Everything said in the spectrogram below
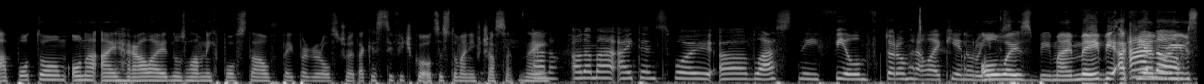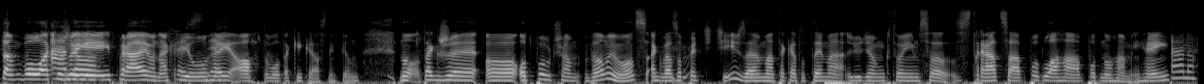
a potom ona aj hrala jednu z hlavných postav v Paper Girls, čo je také scifičko o cestovaní v čase. Hej. Áno, ona má aj ten svoj uh, vlastný film, v ktorom hrala aj Keanu Reeves. Always be my maybe a Keanu Áno. Reeves tam bol akože jej frajo na chvíľu, Presne. hej, oh, to bol taký krásny film. No, takže uh, odporúčam veľmi moc, ak vás opäť tiež zaujíma takáto téma ľuďom, ktorým sa stráca podlaha pod nohami, hej. Áno,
